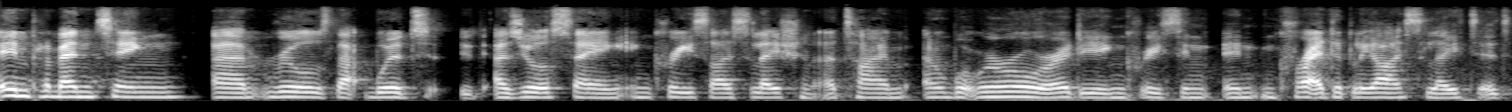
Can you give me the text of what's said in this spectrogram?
implementing um, rules that would, as you're saying, increase isolation at a time, and what we're already increasing incredibly isolated.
